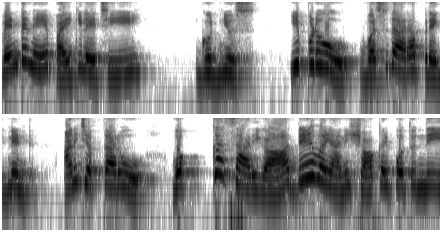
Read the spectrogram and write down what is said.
వెంటనే పైకి లేచి గుడ్ న్యూస్. ఇప్పుడు వసుధార ప్రెగ్నెంట్ అని చెప్తారు. ఒక్కసారిగా దేవయాని షాక్ అయిపోతుంది.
